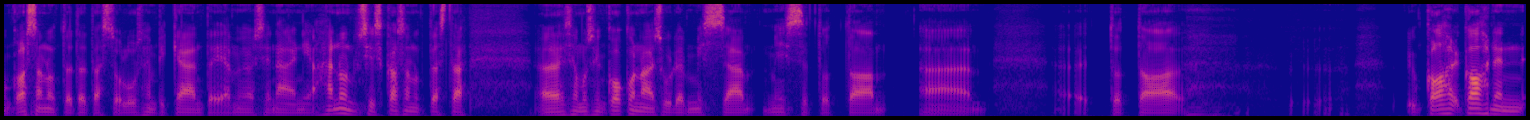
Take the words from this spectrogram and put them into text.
on kasannut tätä, tässä on ollut useampi kääntäjä myös ja näin, ja hän on siis kasannut tästä äh, semmoisen kokonaisuuden, missä, missä tota, äh, tota, kahden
